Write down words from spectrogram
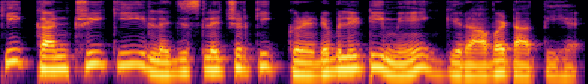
कि कंट्री की लेजिस्लेचर की क्रेडिबिलिटी में गिरावट आती है।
